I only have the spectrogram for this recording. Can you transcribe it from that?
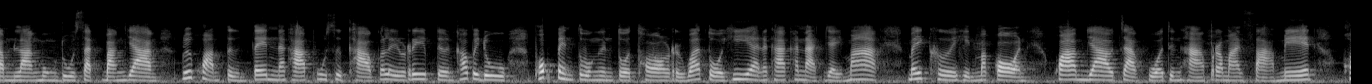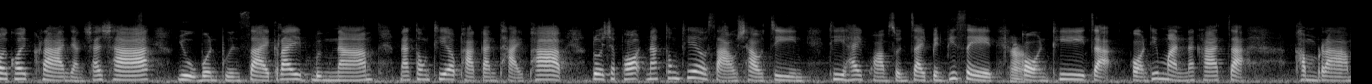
กำลังมุงดูสัตว์บางอย่าง ด้วยความตื่นเต้นนะคะ ผู้สื่อข่าวก็เลยรีบเดินเข้าไปดู พบเป็นตัวเงินตัวทองหรือว่าตัวเฮียนะคะ ขนาดใหญ่มาก ไม่เคยเห็นมาก่อน ความยาวจากหัวถึงหางประมาณ3เมตร ค่อยๆ คลานอย่างช้าๆ อยู่บนผืนทรายใกล้บึงน้ำนักท่องเที่ยวพากันถ่ายภาพ โดยเฉพาะนักท่องเที่ยวสาวชาวจีนที่ให้ความสนใจเป็นพิเศษครับก่อนที่จะก่อนที่มันนะคะจะคำราม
